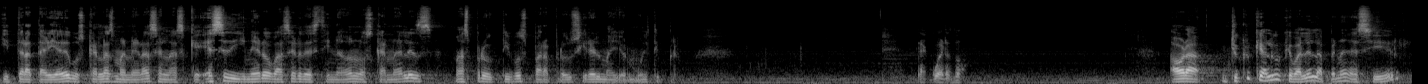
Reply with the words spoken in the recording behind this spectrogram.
y trataría de buscar las maneras en las que ese dinero va a ser destinado en los canales más productivos para producir el mayor múltiplo. De acuerdo. Ahora, yo creo que algo que vale la pena decir,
